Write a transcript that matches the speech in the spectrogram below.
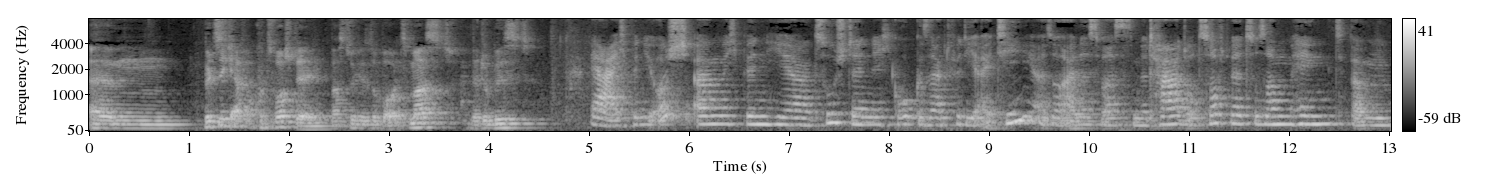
Ähm, willst du dich einfach kurz vorstellen, was du hier so bei uns machst, wer du bist? Ja, ich bin die Usch. Ähm, ich bin hier zuständig, grob gesagt, für die IT, also alles, was mit Hard- und Software zusammenhängt. Ähm,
